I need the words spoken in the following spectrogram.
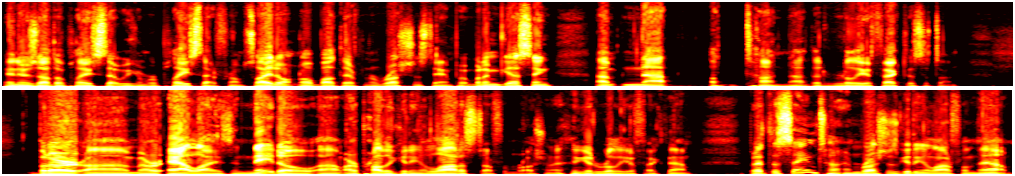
And there's other places that we can replace that from. So I don't know about that from the Russian standpoint, but I'm guessing um, not a ton, not that really affect us a ton. But our um, our allies in NATO um, are probably getting a lot of stuff from Russia, and I think it really affect them. But at the same time, Russia's getting a lot from them.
